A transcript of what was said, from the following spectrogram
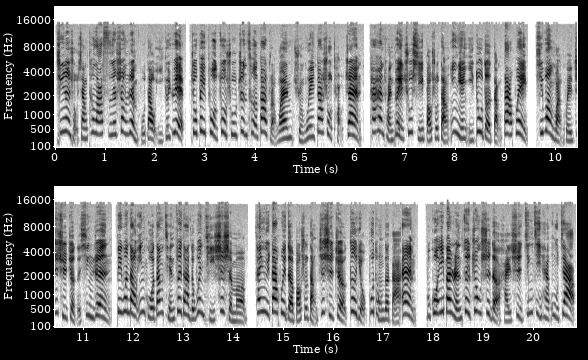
新任首相特拉斯上任不到一个月，就被迫做出政策大转弯，权威大受挑战。他和团队出席保守党一年一度的党大会，希望挽回支持者的信任。被问到英国当前最大的问题是什么，参与大会的保守党支持者各有不同的答案。不过，一般人最重视的还是经济和物价。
